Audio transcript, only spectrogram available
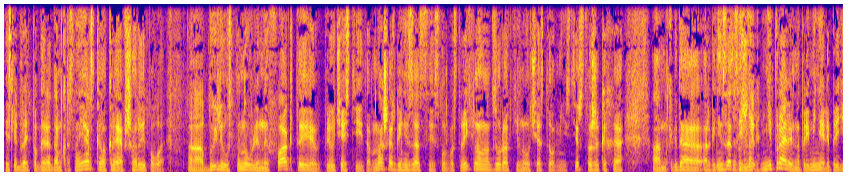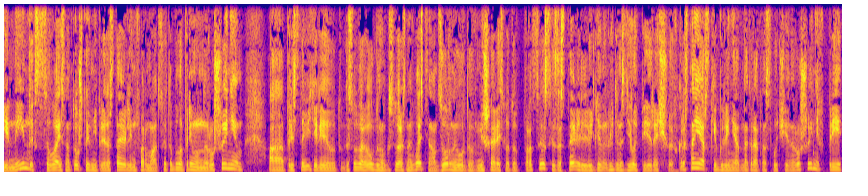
если брать по городам Красноярского края, в Шарыпово, а, были установлены факты при участии там, нашей организации, служба строительного надзора активно участвовала, Министерство ЖКХ, а, когда организации не, неправильно применяли предельный индекс, ссылаясь на то, что им не предоставили информацию. Это было прямым нарушением, а представители государ... органов государственной власти, надзорные органы вмешались в этот процесс процесс и заставили людям, людям сделать перерасчет. В Красноярске были неоднократно случаи нарушений при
